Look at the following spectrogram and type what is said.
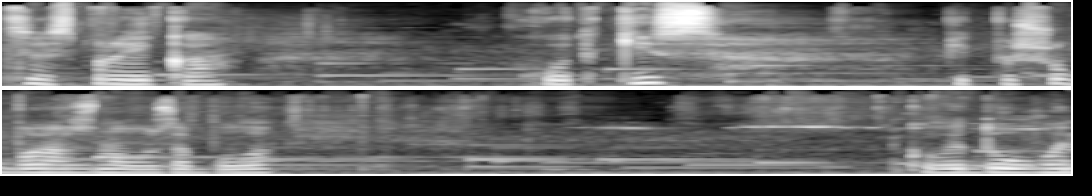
Це спрейка Hot Kiss. Підпишу, бо знову забула. Коли довго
